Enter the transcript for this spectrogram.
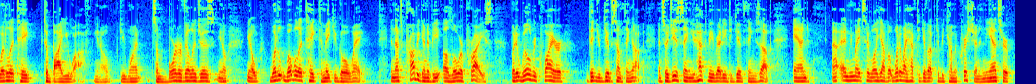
What'll it take to buy you off? You know, do you want some border villages? You know, you know, what, what will it take to make you go away? And that's probably going to be a lower price, but it will require that you give something up. And so Jesus is saying you have to be ready to give things up. And, uh, and we might say, well, yeah, but what do I have to give up to become a Christian? And the answer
